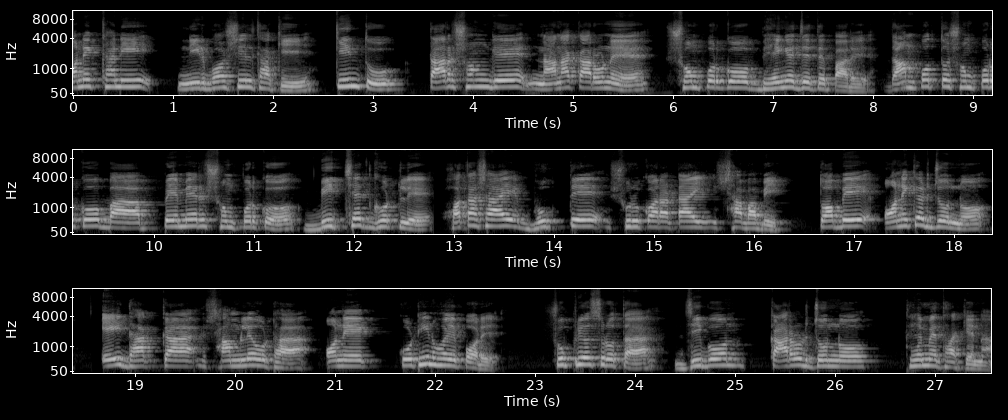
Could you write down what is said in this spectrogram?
অনেকখানি নির্ভরশীল থাকি, কিন্তু তার সঙ্গে নানা কারণে সম্পর্ক ভেঙে যেতে পারে। দাম্পত্য সম্পর্ক বা প্রেমের সম্পর্ক বিচ্ছেদ ঘটলে হতাশায় ভুগতে শুরু করাটাই স্বাভাবিক। তবে অনেকের জন্য এই ধাক্কা সামলে ওঠা অনেক কঠিন হয়ে পড়ে। সুপ্রিয় শ্রোতা, জীবন কারোর জন্য থেমে থাকে না।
